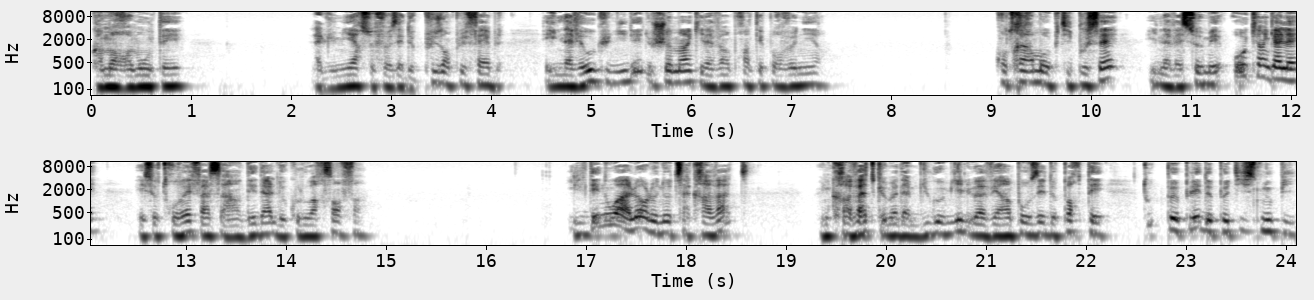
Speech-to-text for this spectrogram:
Comment remonter? La lumière se faisait de plus en plus faible, et il n'avait aucune idée du chemin qu'il avait emprunté pour venir. Contrairement au petit pousset, il n'avait semé aucun galet et se trouvait face à un dédale de couloirs sans fin. Il dénoua alors le nœud de sa cravate une cravate que madame Dugommier lui avait imposé de porter, toute peuplée de petits Snoopy.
